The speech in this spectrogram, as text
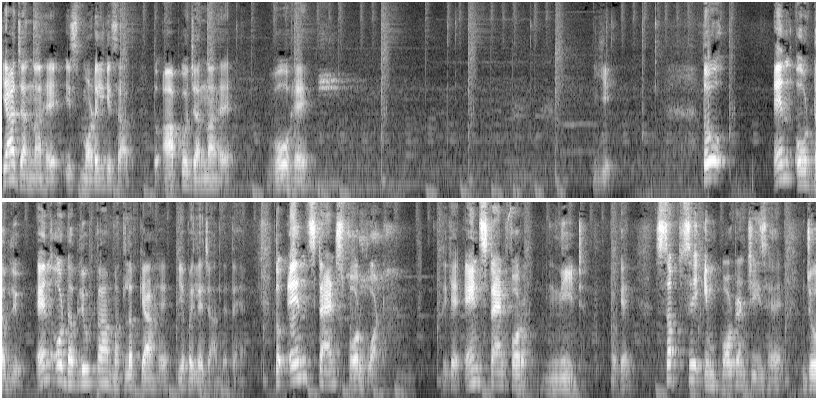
क्या जानना है इस मॉडल के साथ? तो आपको जानना है, वो है ये। तो N O W N O W का मतलब क्या है, ये पहले जान लेते हैं। तो एन स्टैंड फॉर वॉट ठीक है N stand for need okay सबसे इंपॉर्टेंट चीज़ है जो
